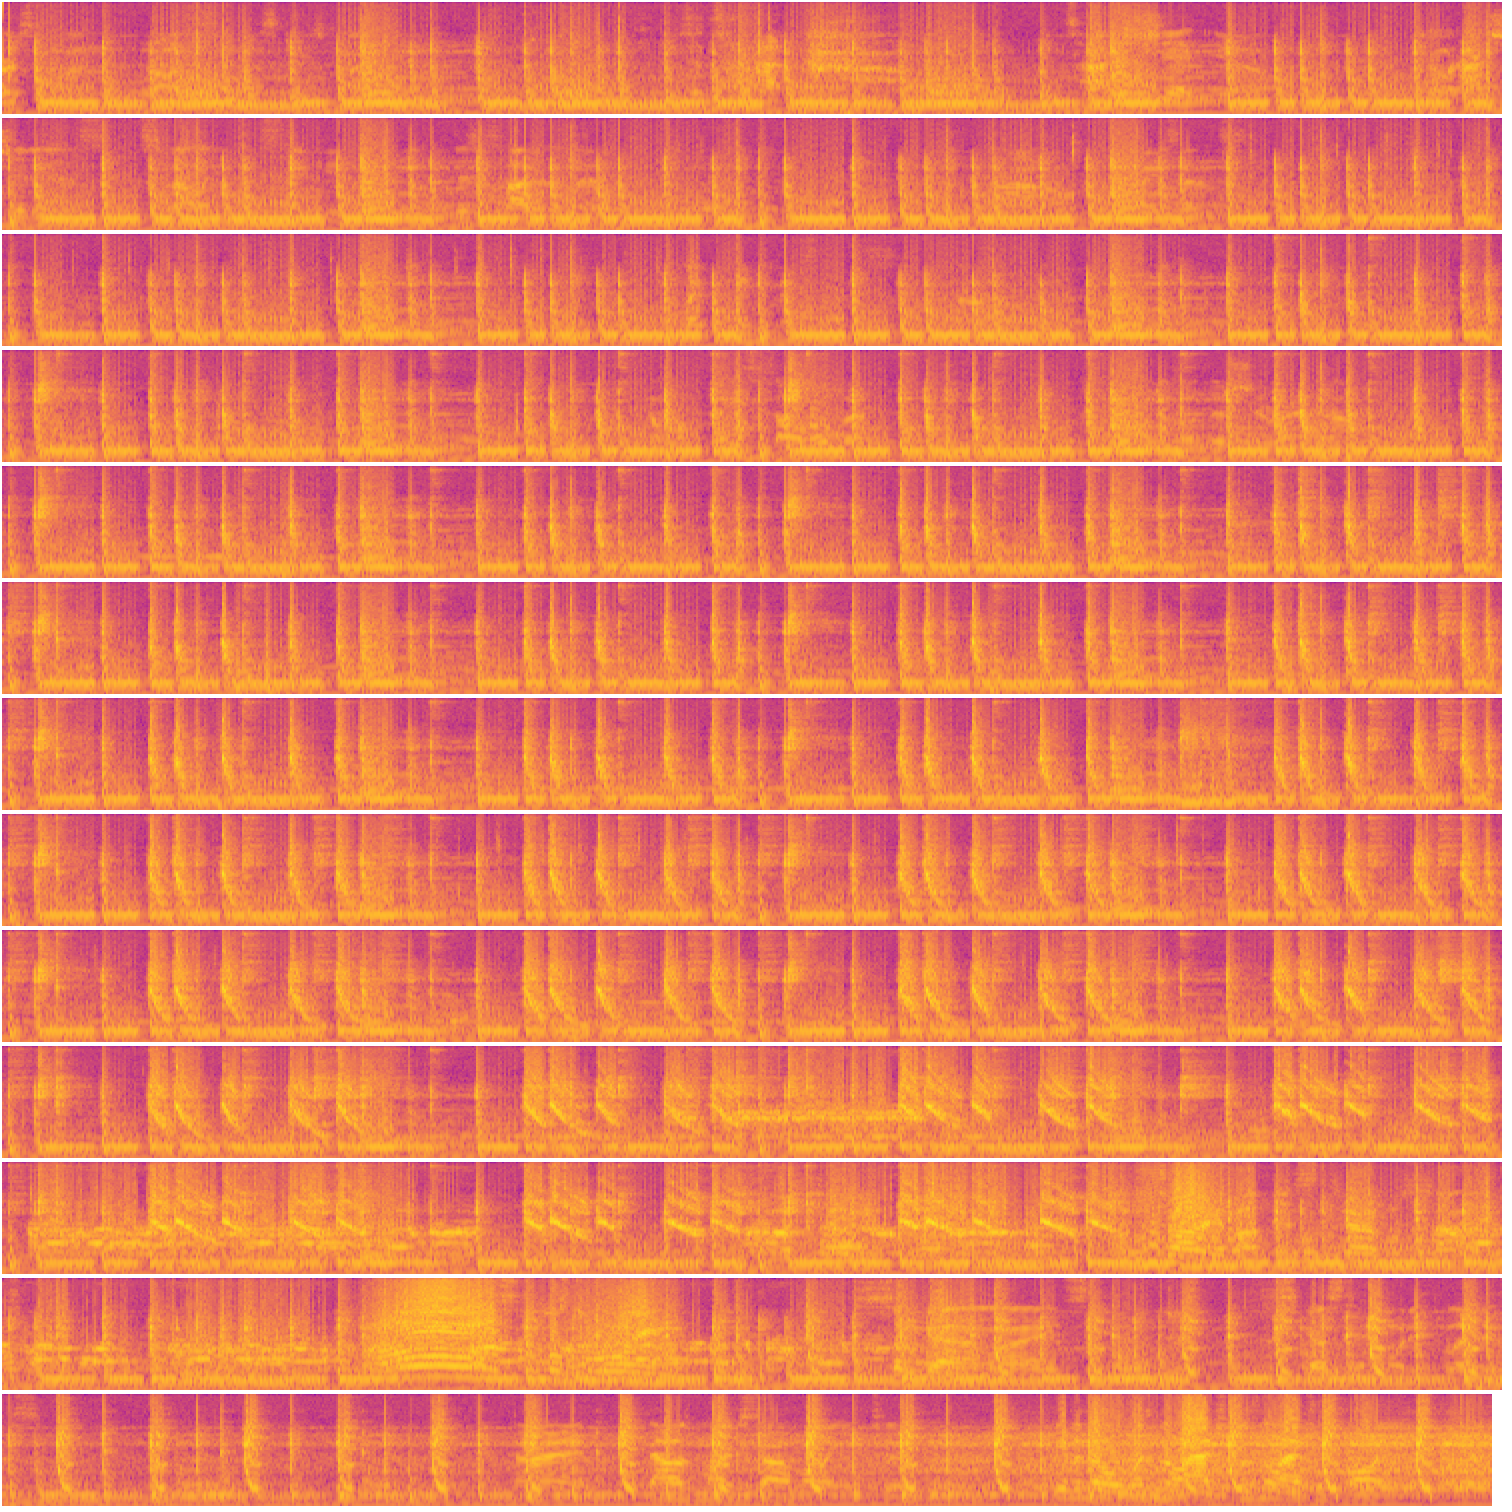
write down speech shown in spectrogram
first one. some guy online is just disgusting what he plays. Alright, that was Mark Starr Volume 2. Even though it was no actual, no actual volume.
